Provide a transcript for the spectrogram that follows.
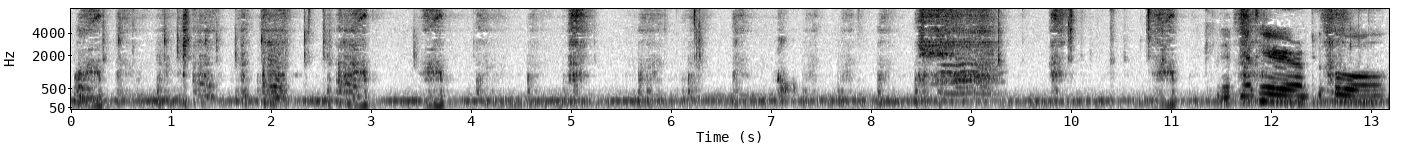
Boom. Up here. I'm too cool.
